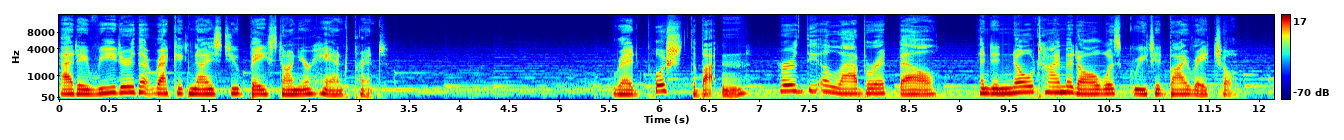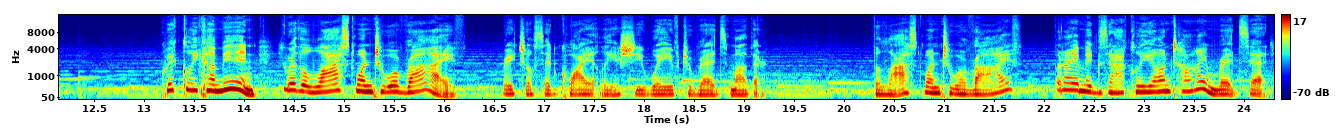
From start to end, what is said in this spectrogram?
had a reader that recognized you based on your handprint. Red pushed the button, heard the elaborate bell, and in no time at all was greeted by Rachel. Quickly come in. You are the last one to arrive, Rachel said quietly as she waved to Red's mother. The last one to arrive? But I am exactly on time, Red said.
